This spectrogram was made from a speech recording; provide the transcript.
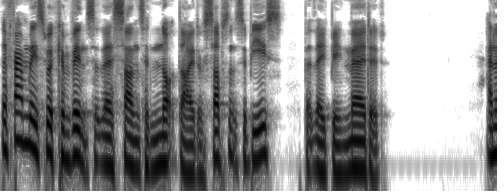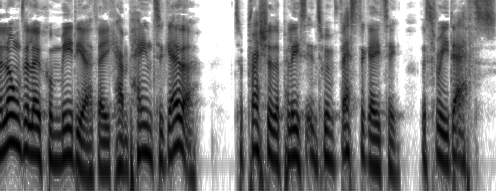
The families were convinced that their sons had not died of substance abuse, but they'd been murdered. And along the local media, they campaigned together to pressure the police into investigating the three deaths.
